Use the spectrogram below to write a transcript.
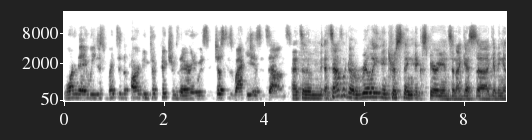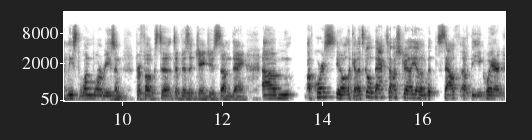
one day we just went to the park and took pictures there, and it was just as wacky as it sounds. That's an. It sounds like a really interesting experience, and I guess uh, giving at least one more reason for folks to to visit Jeju someday. Um, of course, you know, okay, let's go back to Australia, a little bit south of the equator.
